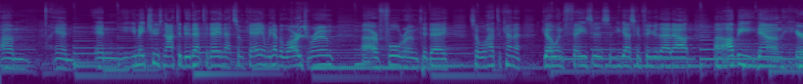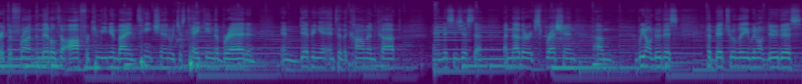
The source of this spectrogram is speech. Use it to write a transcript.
Um, and, and you may choose not to do that today, and that's okay. And we have a large room, uh, our full room today. So we'll have to kind of go in phases, and you guys can figure that out. Uh, I'll be down here at the front in the middle to offer communion by intinction, which is taking the bread and, and dipping it into the common cup. And this is just a, another expression. Um, we don't do this habitually. We don't do this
